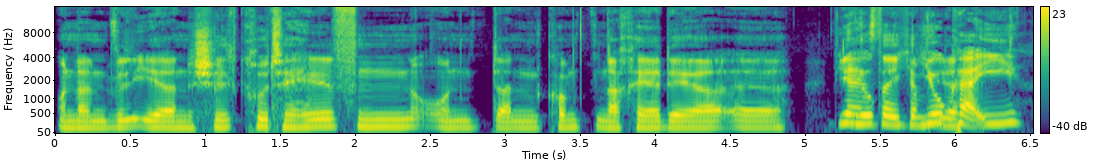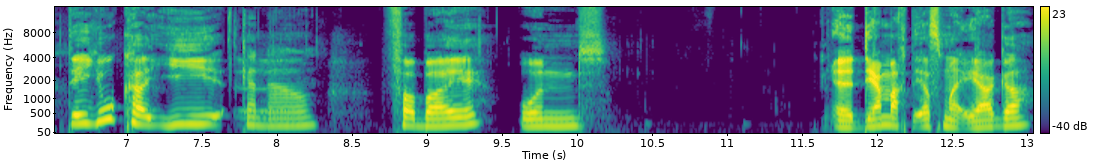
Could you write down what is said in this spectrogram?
und dann will ihr eine Schildkröte helfen und dann kommt nachher der, äh, wie heißt der? Ich Yokai. Der Yokai Genau. vorbei und äh, der macht erstmal Ärger.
